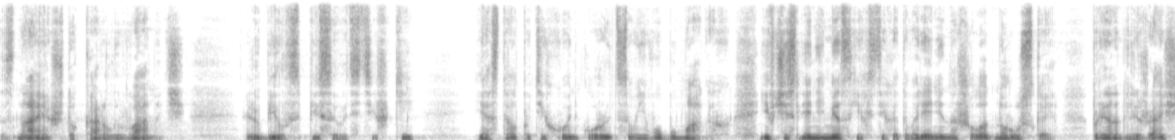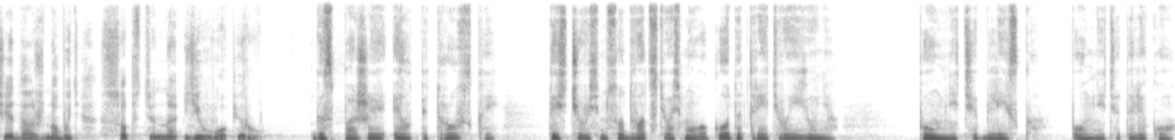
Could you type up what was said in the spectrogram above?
Зная, что Карл Иванович любил списывать стишки, я стал потихоньку рыться в его бумагах и в числе немецких стихотворений нашел одно русское, принадлежащее, должно быть, собственно, его перу. Госпоже Л. Петровской 1828 года 3 июня. Помните близко, помните далеко,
